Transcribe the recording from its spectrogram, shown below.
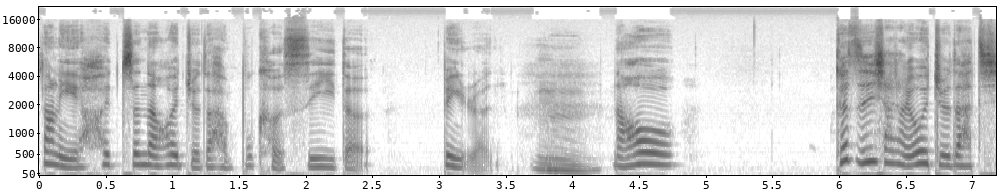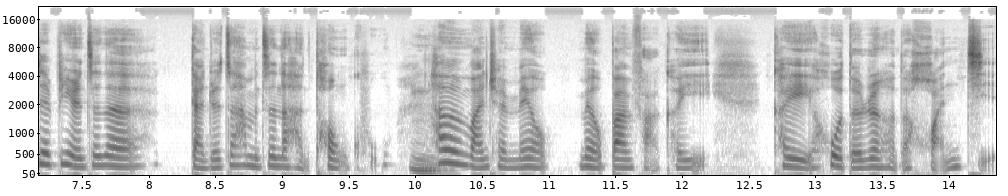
让你会真的会觉得很不可思议的病人，嗯。然后可仔细想想又会觉得这些病人真的感觉在他们真的很痛苦，嗯，他们完全没有没有办法可以可以获得任何的缓解。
